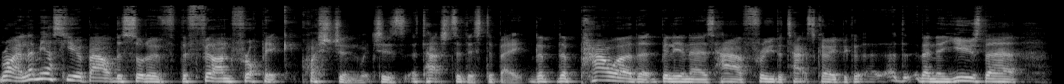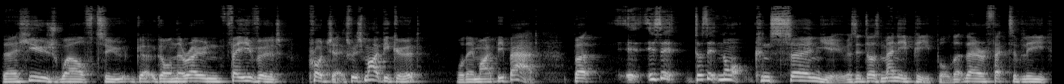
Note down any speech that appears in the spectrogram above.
Ryan, let me ask you about the sort of the philanthropic question which is attached to this debate. The the power that billionaires have through the tax code because uh, then they use their their huge wealth to go, go on their own favored projects, which might be good or they might be bad. But is it does it not concern you, as it does many people, that they're effectively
